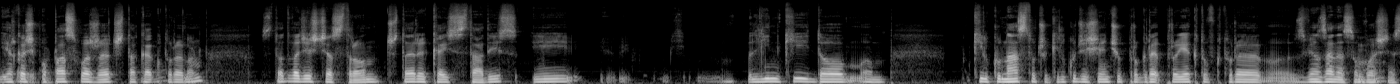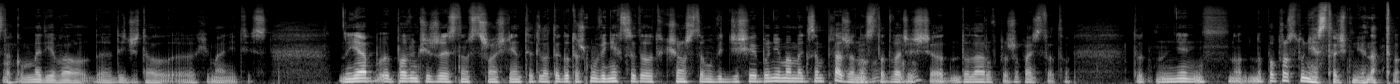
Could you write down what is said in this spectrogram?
jakaś tak. opasła rzecz, taka, która no, 120 stron, 4 case studies i i- linki do um, kilkunastu czy kilkudziesięciu projektów, które związane są właśnie z taką medieval e, digital humanities. No ja powiem Ci, że jestem wstrząśnięty, dlatego też mówię, nie chcę o tej książce mówić dzisiaj, bo nie mam egzemplarza. No 120 dolarów, proszę Państwa, to, to nie, no, no po prostu nie stać mnie na to,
